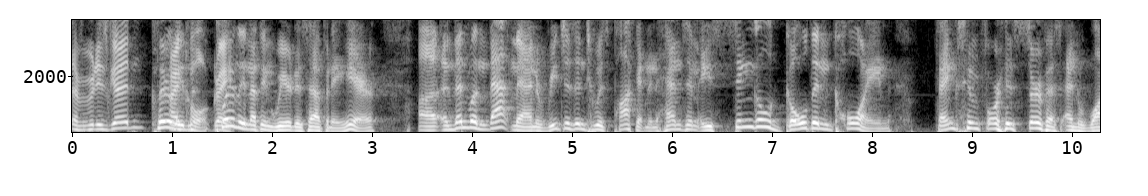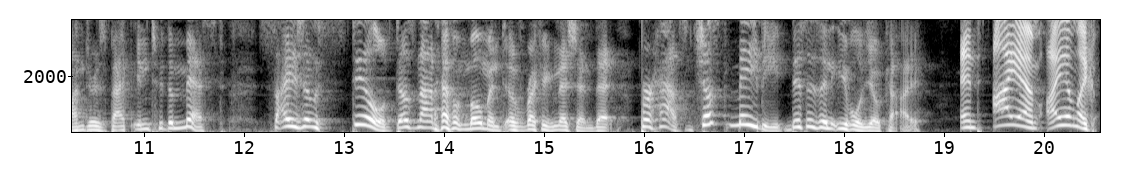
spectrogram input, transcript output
everybody's good. Clearly, right, cool, great. clearly nothing weird is happening here. Uh, and then when that man reaches into his pocket and hands him a single golden coin, thanks him for his service, and wanders back into the mist, Saizo still does not have a moment of recognition that perhaps, just maybe, this is an evil yokai. And I am I am like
